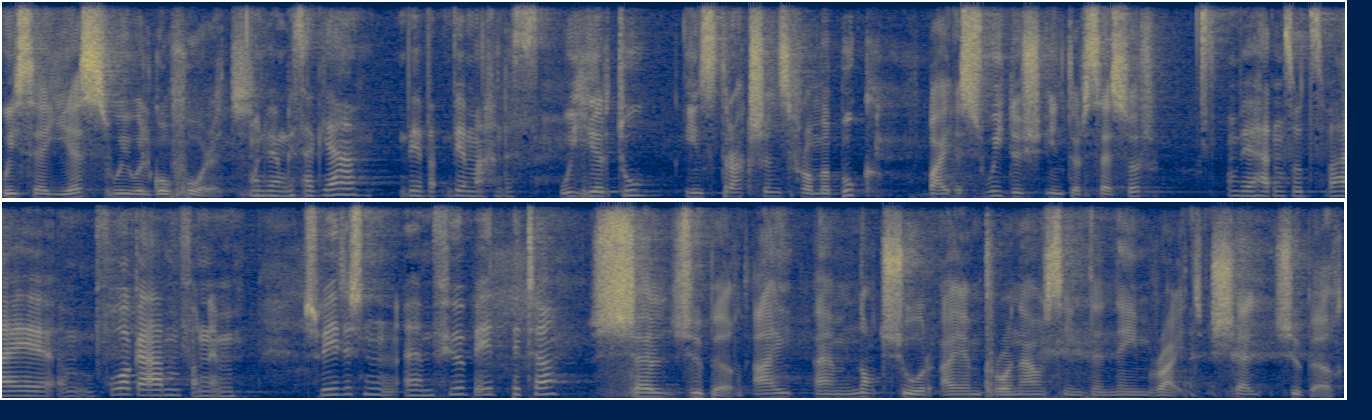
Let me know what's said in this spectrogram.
we say, yes, we will go for it. Und wir haben gesagt, ja, wir, wir machen das. We hear two instructions from a book by a Swedish intercessor. Und wir hatten so zwei ähm, Vorgaben von einem schwedischen ähm, Fürbitter. Shell Schubert. I am not sure I am pronouncing the name right. Shell Schubert.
